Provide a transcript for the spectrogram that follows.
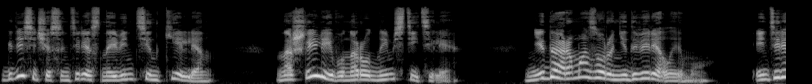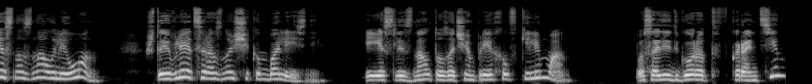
Где сейчас, интересно, Эвентин Келлиан? Нашли ли его народные мстители? Недаром Азора не доверяла ему. Интересно, знал ли он, что является разносчиком болезни? И если знал, то зачем приехал в Килиман? Посадить город в карантин?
